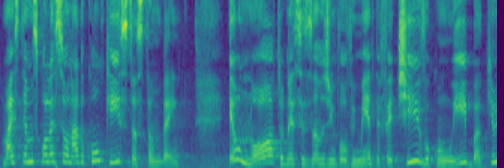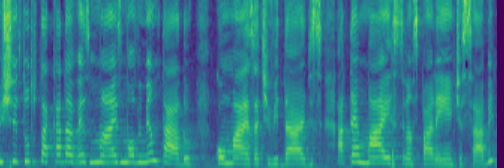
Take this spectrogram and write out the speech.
mas temos colecionado conquistas também. Eu noto nesses anos de envolvimento efetivo com o IBA que o Instituto está cada vez mais movimentado, com mais atividades, até mais transparente, sabe?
